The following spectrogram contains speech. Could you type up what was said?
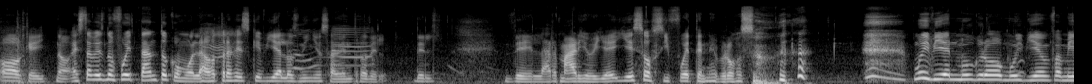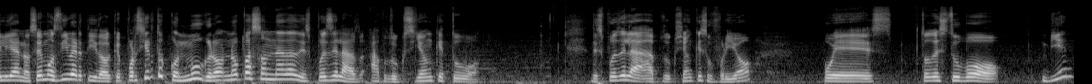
Ok, no, esta vez no fue tanto como la otra vez que vi a los niños adentro del, del, armario. Y, y eso sí fue tenebroso. Muy bien, Mugro, muy bien, familia. Nos hemos divertido. Que por cierto, con Mugro no pasó nada después de la abducción que tuvo. Después de la abducción que sufrió, pues todo estuvo bien.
